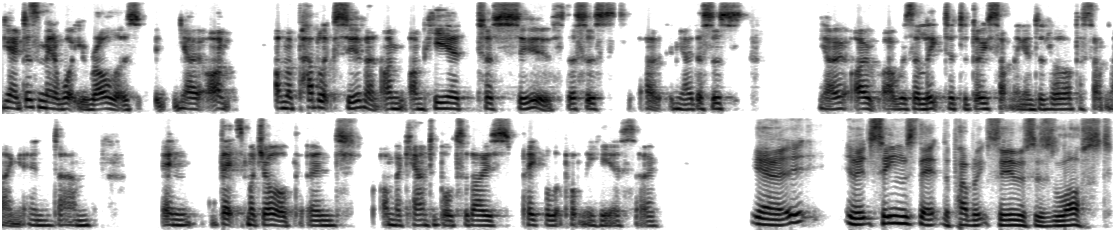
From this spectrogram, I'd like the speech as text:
you know it doesn't matter what your role is. You know, I'm I'm a public servant. I'm I'm here to serve. This is uh, you know this is you know, I, I was elected to do something and to deliver something, and um, and that's my job, and I'm accountable to those people that put me here. So, yeah, it, and it seems that the public service has lost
